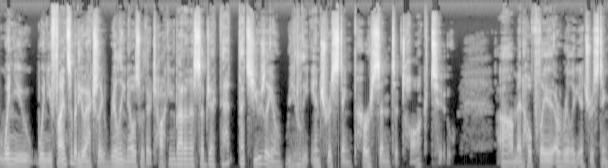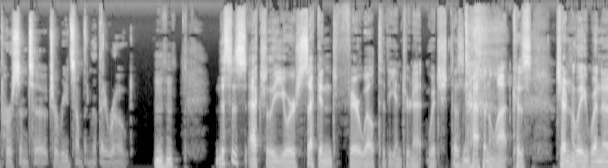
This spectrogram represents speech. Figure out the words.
when you when you find somebody who actually really knows what they're talking about on a subject, that that's usually a really interesting person to talk to, um, and hopefully a really interesting person to to read something that they wrote. Mm-hmm. This is actually your second farewell to the internet, which doesn't happen a lot because generally, when a,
